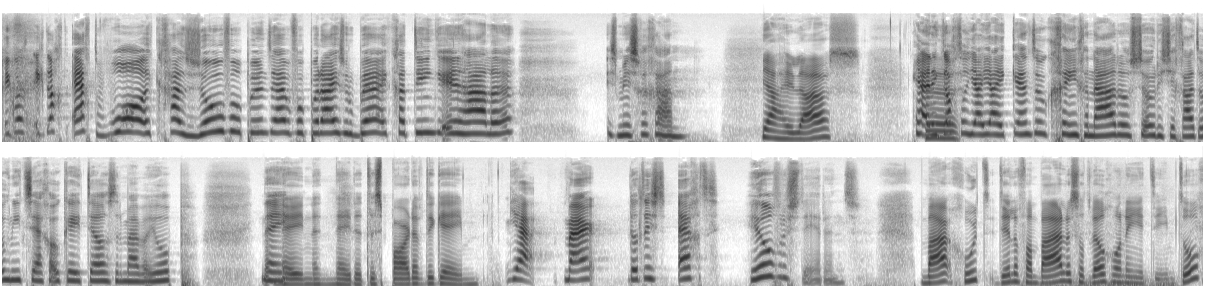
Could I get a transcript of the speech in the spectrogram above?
Ik, was, ik dacht echt, wow, ik ga zoveel punten hebben voor Parijs-Roubaix. Ik ga tien keer inhalen. Is misgegaan. Ja, helaas. Ja, en ik Eh. dacht al, ja, jij kent ook geen genade of zo. Dus je gaat ook niet zeggen, oké, tel ze er maar bij op. Nee. Nee, nee, nee, dat is part of the game. Ja, maar dat is echt heel frustrerend. Maar goed, Dylan van Baarle zat wel gewoon in je team, toch?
